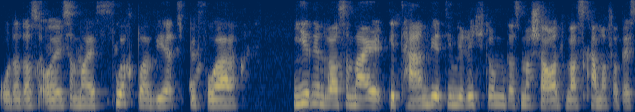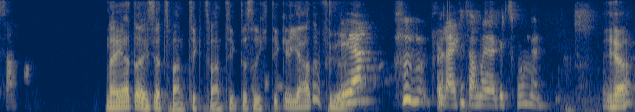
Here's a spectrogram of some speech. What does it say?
oder dass alles einmal furchtbar wird, bevor irgendwas einmal getan wird in die Richtung, dass man schaut, was kann man verbessern. Naja, da ist ja 2020 das richtige Jahr dafür. Ja, vielleicht sind wir ja gezwungen. Ja,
